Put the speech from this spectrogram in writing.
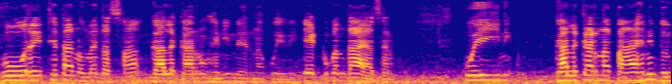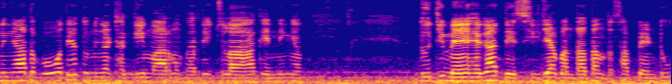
ਹੋਰ ਇੱਥੇ ਤੁਹਾਨੂੰ ਮੈਂ ਦੱਸਾਂ, ਗੱਲ ਕਰਨ ਨੂੰ ਹੈ ਨਹੀਂ ਮੇਰੇ ਨਾਲ ਕੋਈ ਵੀ। ਇੱਕ ਬੰਦਾ ਆਇਆ ਸਰ ਕੋਈ ਨਹੀਂ ਗੱਲ ਕਰਨਾ ਤਾਂ ਹੈ ਨਹੀਂ ਦੁਨੀਆ ਤਾਂ ਬਹੁਤ ਹੈ ਦੁਨੀਆ ਠੱਗੀ ਮਾਰਨ ਨੂੰ ਫਿਰਦੀ, ਚਲਾਕ ਇੰਨੀ ਆ। ਦੂਜੀ ਮੈਂ ਹੈਗਾ ਦੇਸੀ ਜਿਹਾ ਬੰਦਾ ਤੁਹਾਨੂੰ ਦੱਸਾਂ ਪਿੰਡੂ।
